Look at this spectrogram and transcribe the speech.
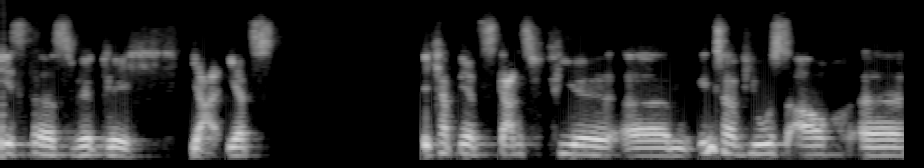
äh, ist das wirklich, ja, jetzt ich habe jetzt ganz viel ähm, Interviews auch, äh,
